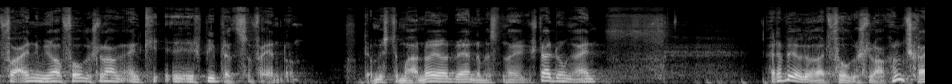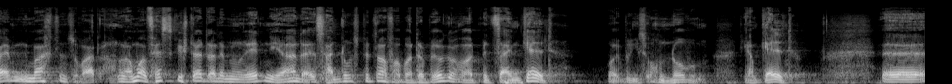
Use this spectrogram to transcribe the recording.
vor einem Jahr vorgeschlagen, einen äh, Spielplatz zu verändern. Da müsste mal erneuert werden, da müssten neue Gestaltungen rein. Hat der Bürgerrat vorgeschlagen, Schreiben gemacht und so weiter. Und haben wir festgestellt an dem Reden, ja, da ist Handlungsbedarf, aber der Bürgerrat mit seinem Geld, war übrigens auch ein Novum, die haben Geld, äh,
